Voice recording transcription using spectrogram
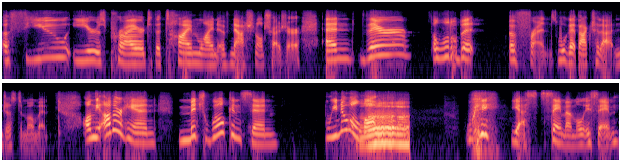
a few years prior to the timeline of National Treasure, and they're a little bit of friends. We'll get back to that in just a moment. On the other hand, Mitch Wilkinson, we know a lot. Ugh. We yes, same Emily, same.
